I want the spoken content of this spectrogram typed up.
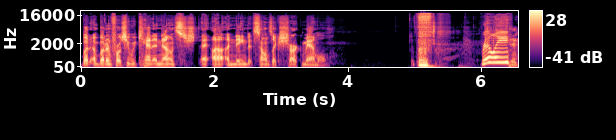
but but unfortunately, we can't announce sh- uh, a name that sounds like Shark Mammal. Really?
